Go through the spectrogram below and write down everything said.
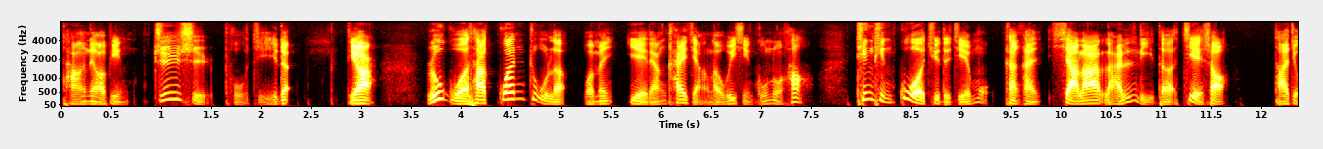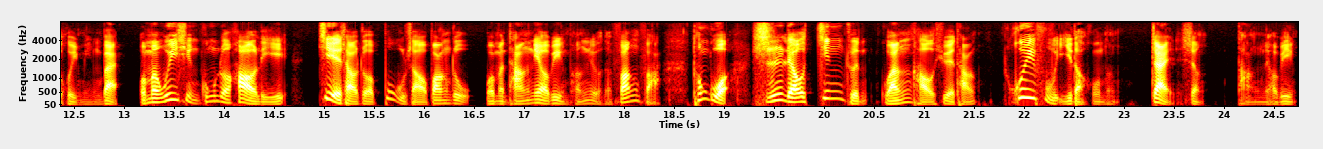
糖尿病知识普及的。第二，如果他关注了我们叶良开讲了微信公众号，听听过去的节目，看看下拉栏里的介绍，他就会明白，我们微信公众号里介绍着不少帮助我们糖尿病朋友的方法，通过食疗精准管好血糖，恢复胰岛功能，战胜糖尿病。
